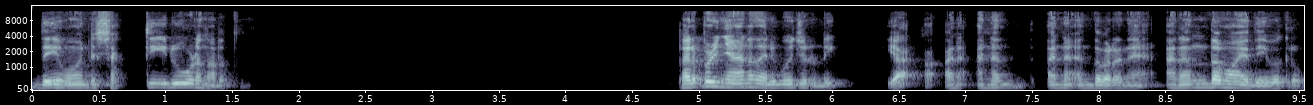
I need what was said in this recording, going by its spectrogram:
ദൈവം അവന്റെ ശക്തിയിലൂടെ നടത്തുന്നു. പലപ്പോഴും ഞാനത് അനുഭവിച്ചിട്ടുണ്ട്. എന്താ പറയുന്നത് അനന്തമായ ദൈവകൃപ.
